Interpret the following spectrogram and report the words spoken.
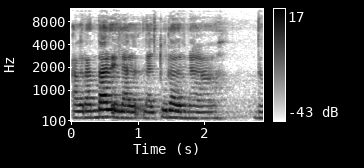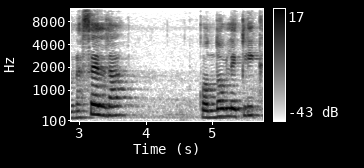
agrandar la, altura de una, de una celda, con doble clic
